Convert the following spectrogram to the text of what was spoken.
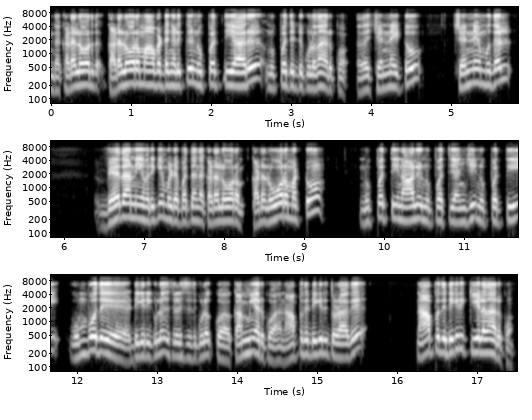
இந்த கடலோர கடலோர மாவட்டங்களுக்கு முப்பத்தி ஆறு முப்பத்தெட்டுக்குள்ளே தான் இருக்கும். அதாவது சென்னை டு சென்னை முதல் வேதாரண்யம் வரைக்கும் இப்படி அந்த கடலோரம் கடலோரம் மட்டும் முப்பத்தி நாலு முப்பத்தி அஞ்சு முப்பத்தி ஒம்பது டிகிரிக்குள்ளே செல்சியஸுக்குள்ளே கம்மியாக இருக்கும். நாற்பது டிகிரி தொடாது நாற்பது டிகிரி கீழே தான் இருக்கும்.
